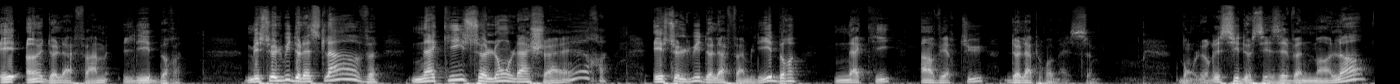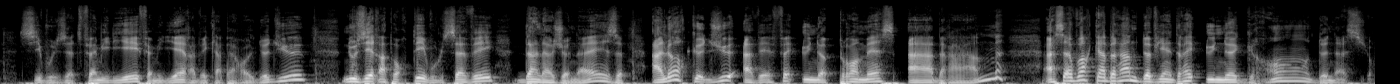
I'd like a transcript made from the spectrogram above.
et un de la femme libre. Mais celui de l'esclave naquit selon la chair, et celui de la femme libre naquit en vertu de la promesse. Bon, le récit de ces événements-là, si vous êtes familier, familière avec la parole de Dieu, nous est rapporté, vous le savez, dans la Genèse, alors que Dieu avait fait une promesse à Abraham, à savoir qu'Abraham deviendrait une grande nation.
